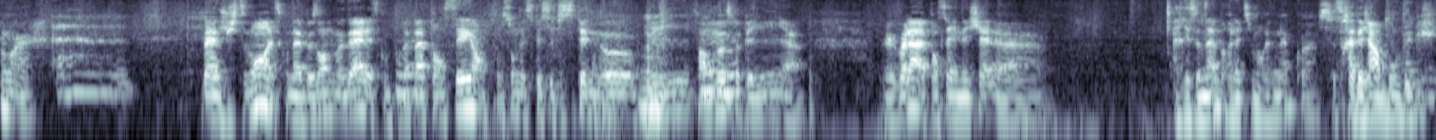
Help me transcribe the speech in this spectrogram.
Ouais. Euh, Bah justement, est-ce qu'on a besoin de modèles? Est-ce qu'on pourrait Ouais. pas penser en fonction des spécificités de nos Mhm. pays, enfin de Mhm. notre pays euh, euh, Voilà, à penser à une échelle euh, raisonnable, relativement raisonnable quoi. Ce serait déjà un bon début.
